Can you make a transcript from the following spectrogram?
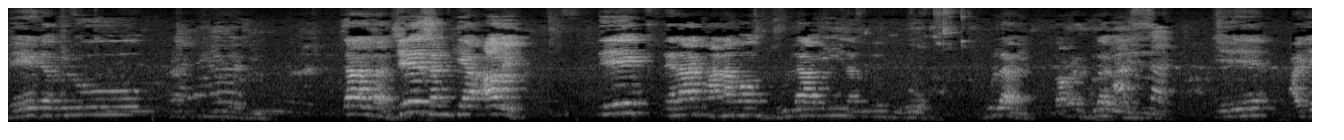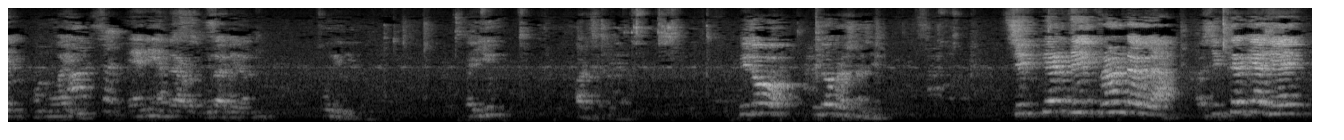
બે ડગલું ચાલતા. જે સંખ્યા આવે, તે તેના ખાનામાં ગુલાબી રંગ ભૂલો ગુલાબી. તો આપણે ગુલાબી. એ આ જે ખૂણો હોય એની અંદર આપણે ગુલાબી રંગ પૂરી દીધો. કયું અડસઠ બીજો બીજો પ્રશ્ન છે. સિત્તેરથી ત્રણ ડગલા. સિત્તેર ક્યાં છે?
